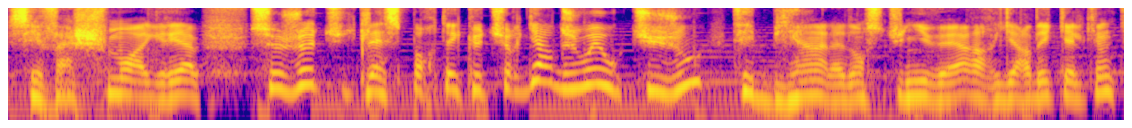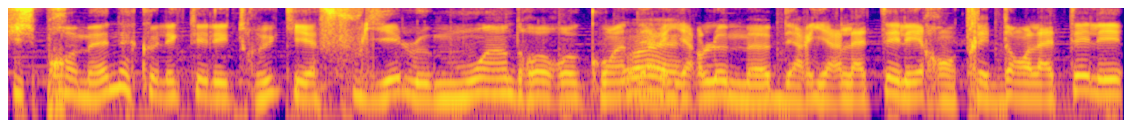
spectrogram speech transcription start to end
C'est vachement agréable. Ce jeu, tu te laisses porter, que tu regardes jouer ou que tu joues, t'es bien là dans cet univers à regarder quelqu'un qui se promène, à collecter les trucs et à fouiller le moindre recoin Ouais. derrière le meuble, derrière la télé, rentrer dans la télé.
